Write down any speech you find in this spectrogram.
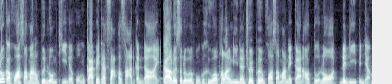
ร่วมกับความสามารถของเพื่อนร่วมทีมนะผมกลายเป็นทักษะประสานกันได้กล่าวโดยสรุปว่าผมก็คือว่าพลังนี้นั้นช่วยเพิ่มความสามารถในการเอาตัวรอดได้ดีเป็นอย่าง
